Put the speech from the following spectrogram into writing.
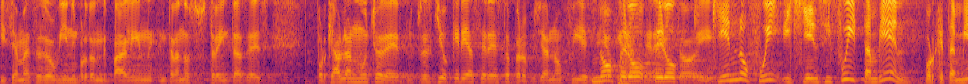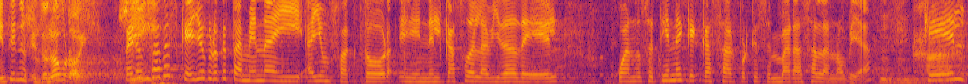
Y se me hace eso bien importante para alguien entrando a sus 30 es porque hablan mucho de, pues es que yo quería hacer esto, pero pues ya no fui esto. No, pero, pero ¿quién no fui y quién sí fui también? Porque también tiene sus logros. Pero sabes que yo creo que también ahí hay un factor en el caso de la vida de él, cuando se tiene que casar porque se embaraza la novia, que él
